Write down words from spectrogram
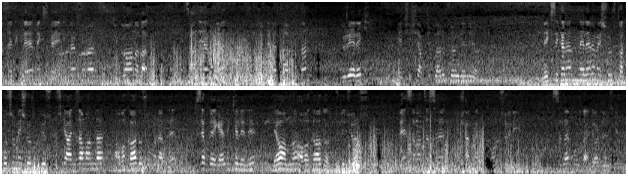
özellikle Meksika'ya indikten sonra Tijuana'dan Santiago'ya tepeler tarafından yürüyerek geçiş yaptıkları söyleniyor. Meksika'nın nelere meşhur? Takosu meşhur biliyorsunuz ki aynı zamanda avokado çok önemli. Biz de buraya geldik geleli devamlı avokado tüketiyoruz ve salatası mükemmel. Onu söyleyeyim. Sınır burada gördüğünüz gibi.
